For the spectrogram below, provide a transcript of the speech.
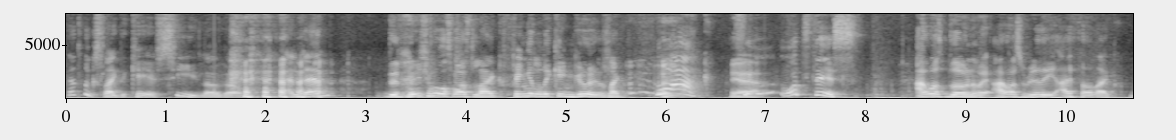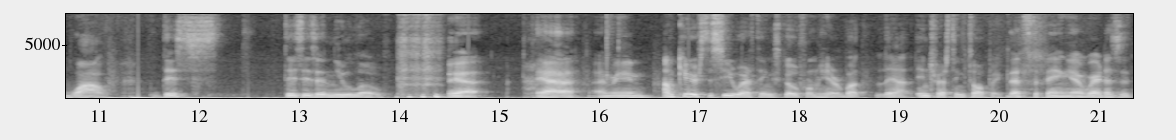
"That looks like the KFC logo." and then the visuals was like finger licking good. It was like, "Fuck! Yeah. So, what's this?" I was blown away. I was really. I thought like, "Wow, this, this is a new low." yeah. Yeah. I mean, I'm curious to see where things go from here. But yeah, interesting topic. that's the thing. Yeah. Where does it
